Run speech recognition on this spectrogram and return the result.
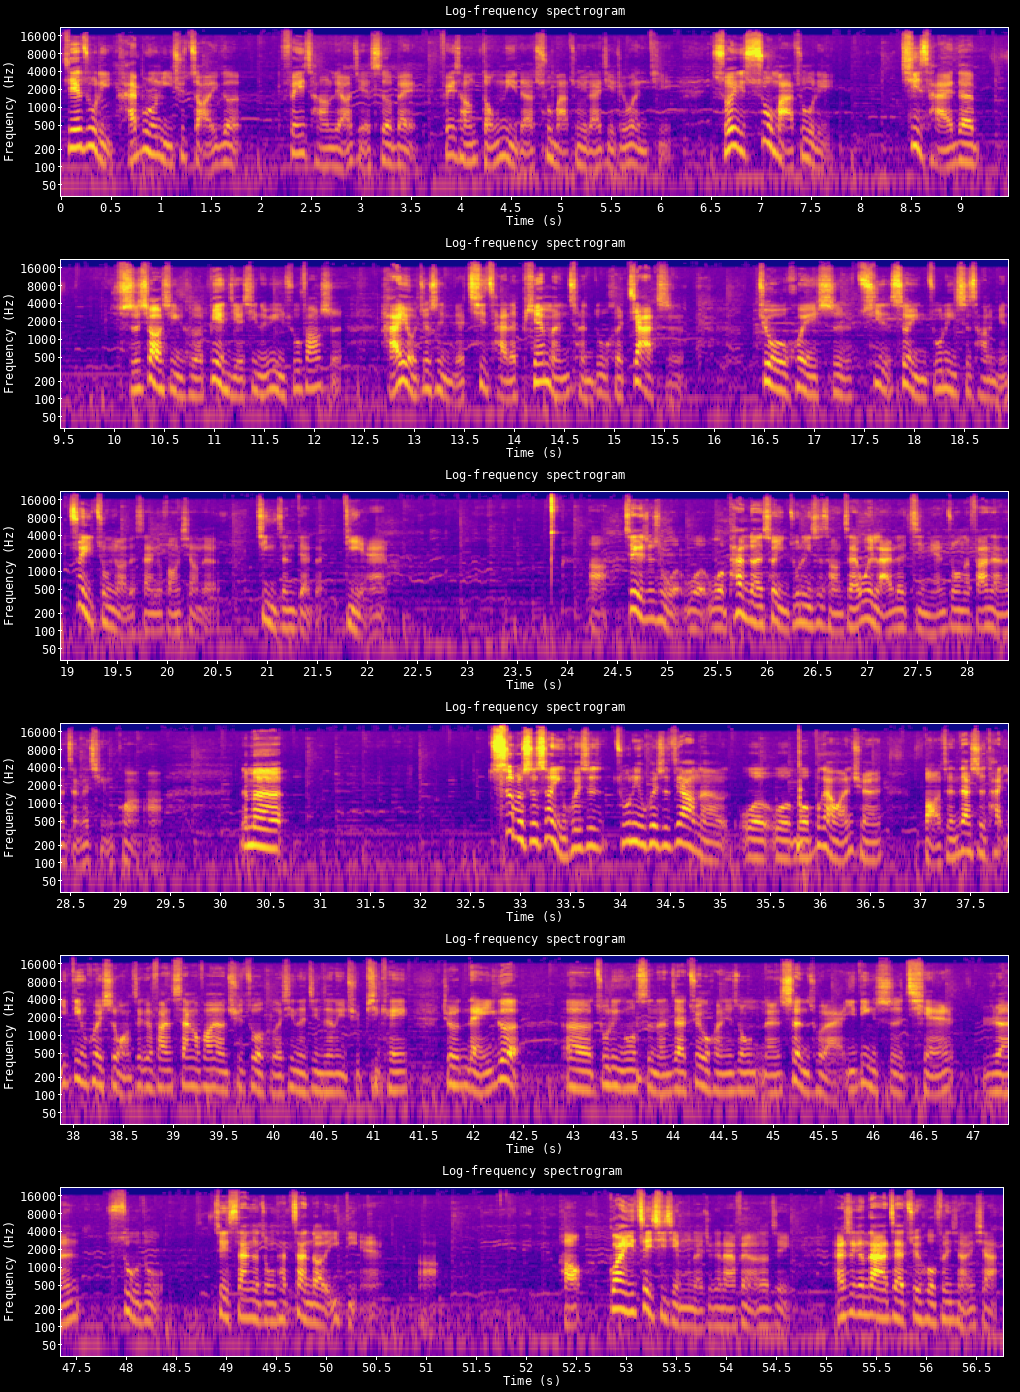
这些助理还不如你去找一个非常了解设备、非常懂你的数码助理来解决问题。所以数码助理器材的时效性和便捷性的运输方式。还有就是你的器材的偏门程度和价值，就会是器摄影租赁市场里面最重要的三个方向的竞争点的点。啊，这个就是我我我判断摄影租赁市场在未来的几年中的发展的整个情况啊。那么，是不是摄影会是租赁会是这样呢？我我我不敢完全。保证，但是它一定会是往这个方三个方向去做核心的竞争力去 PK，就是哪一个呃租赁公司能在最后环节中能胜出来，一定是钱、人、速度这三个中它占到了一点啊。好，关于这期节目呢，就跟大家分享到这里，还是跟大家在最后分享一下，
